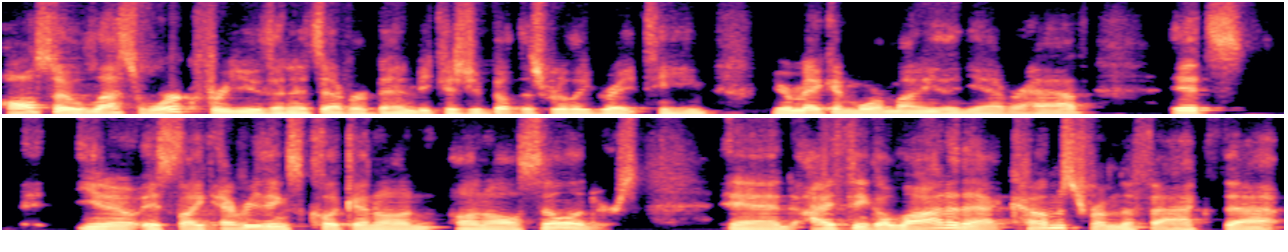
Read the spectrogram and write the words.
also less work for you than it's ever been because you built this really great team. You're making more money than you ever have. It's you know it's like everything's clicking on on all cylinders. And i think a lot of that comes from the fact that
